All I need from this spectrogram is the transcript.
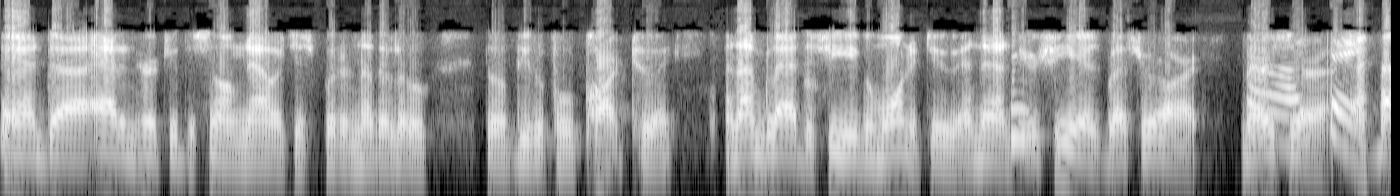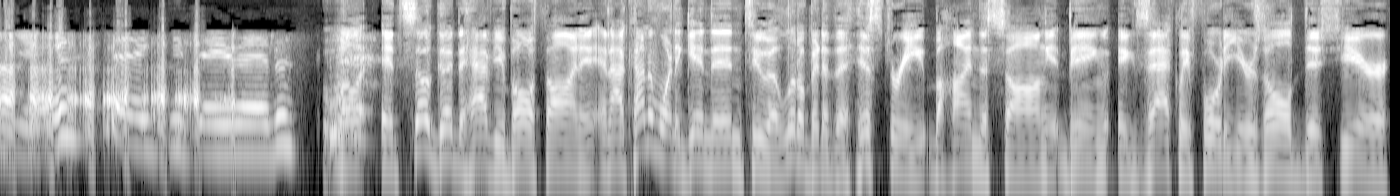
And uh, adding her to the song now has just put another little little beautiful part to it. And I'm glad that she even wanted to. And then here she is, bless her heart, Mary Oh, Sarah. thank you. Thank you, David. Well, it's so good to have you both on, and and I kind of want to get into a little bit of the history behind the song, it being exactly 40 years old this year.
